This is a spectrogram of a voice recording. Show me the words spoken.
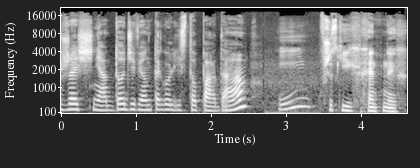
września do 9 listopada. I wszystkich chętnych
